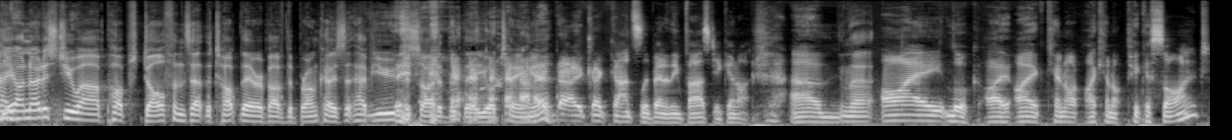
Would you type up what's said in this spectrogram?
Hey, I noticed you uh, popped Dolphins at the top there above the Broncos. Have you decided that they're your team yet? no, I can't slip anything past you, can I? Um, Nah. I look, I, I cannot, I cannot pick a side.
